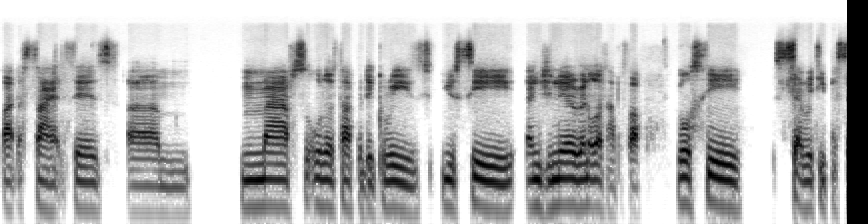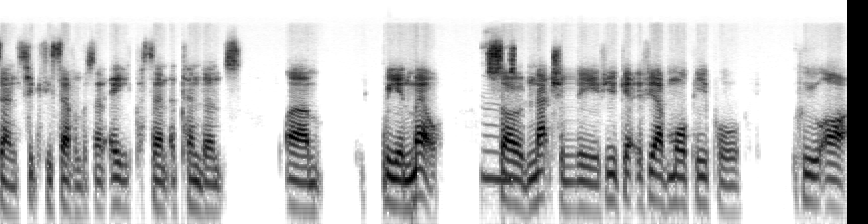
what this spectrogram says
like the sciences, um, maths, all those type of degrees, you see engineering, all that type of stuff. You'll see seventy percent, sixty-seven percent, eighty percent attendance um, being male. Mm. So naturally, if you get if you have more people who are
